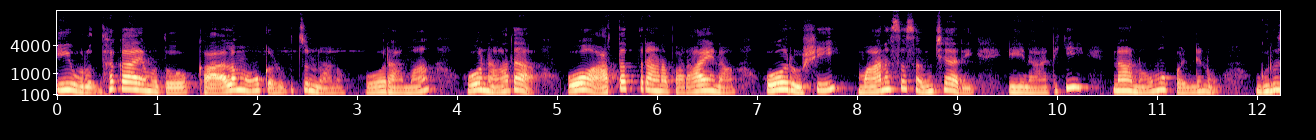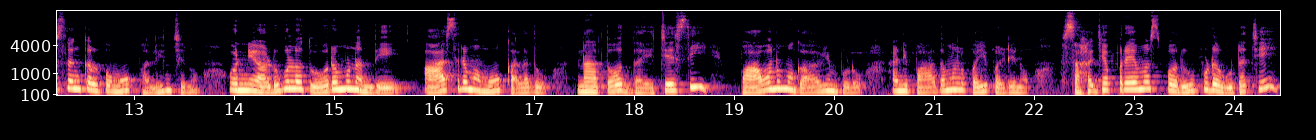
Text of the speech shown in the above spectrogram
ఈ వృద్ధకాయముతో కాలము గడుపుచున్నాను. ఓ రామా ఓ నాదా ఓ ఆర్తత్రాణ పరాయణ ఓ ఋషి మానస సంచారి ఈనాటికి నా నోము పండెను గురు సంకల్పము ఫలించును. కొన్ని అడుగుల దూరమునంది ఆశ్రమము కలదు. నాతో దయచేసి పావనము గావింపుడు అని పాదములపై పడిను. సహజ ప్రేమ స్వరూపుడగుటచే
